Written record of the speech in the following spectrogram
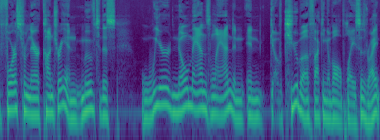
forced from their country and moved to this weird no man's land in in Cuba, fucking of all places, right?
